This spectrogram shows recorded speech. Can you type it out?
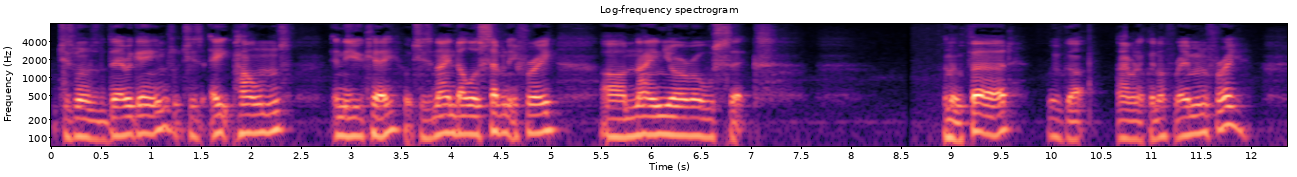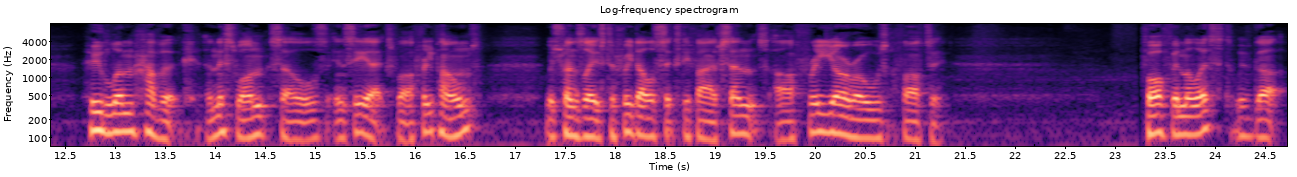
which is one of the dairy games, which is £8 in the UK, which is $9.73 or uh, €9.06. And then third, we've got, ironically enough, Rayman 3, Hoodlum Havoc, and this one sells in CX for £3, which translates to $3.65 or uh, €3.40. Fourth in the list, we've got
